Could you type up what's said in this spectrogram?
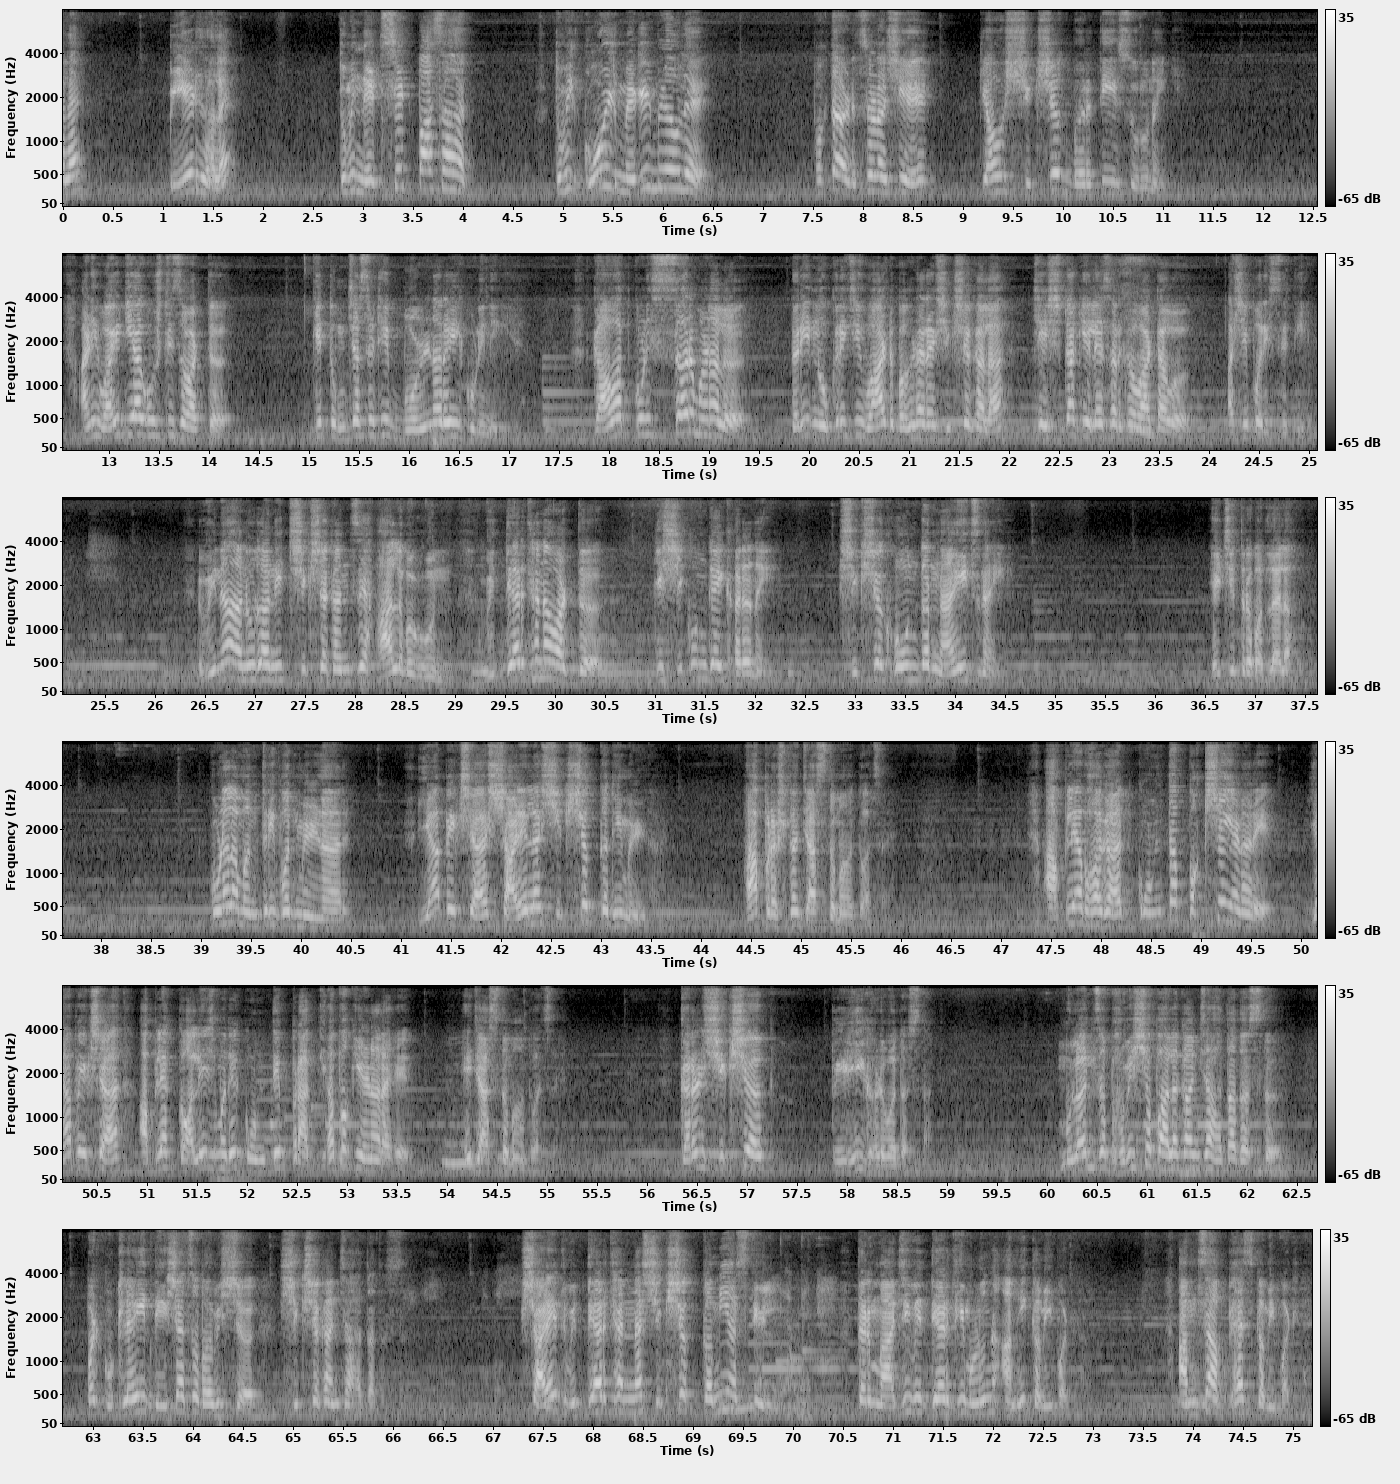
झालाय? B Ed झालाय? तुम्ही नेटसेट पास आहात. तुम्ही गोल्ड मेडल मिळवलंय. फक्त अडचण अशी आहे की अहो शिक्षक भरती सुरू नाही आणि वाईट या गोष्टीचं वाटतं की तुमच्यासाठी बोलणारही कुणी नाहीये. गावात कोणी सर म्हणालं तरी नोकरीची वाट बघणाऱ्या शिक्षकाला चेष्टा केल्यासारखं वाटावं अशी परिस्थिती आहे. विना अनुदानित शिक्षकांचे हाल बघून विद्यार्थ्यांना वाटतं की शिकून काही खरं नाही. शिक्षक होऊन तर नाहीच नाही. हे चित्र बदलायला हवं. कुणाला मंत्रीपद मिळणार? यापेक्षा शाळेला शिक्षक कधी मिळणार? हा प्रश्न जास्त महत्त्वाचा आहे. आपल्या भागात कोणता पक्ष येणार आहे? यापेक्षा आपल्या कॉलेजमध्ये कोणते प्राध्यापक येणार आहेत? हे जास्त महत्वाचं आहे. कारण शिक्षक पिढी घडवत असतात. मुलांचं भविष्य पालकांच्या हातात असतं पण कुठल्याही देशाचं भविष्य शिक्षकांच्या हातात असतं. शाळेत विद्यार्थ्यांना शिक्षक कमी असतील तर माजी विद्यार्थी म्हणून आम्ही कमी पडलो आमचा अभ्यास कमी पडला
